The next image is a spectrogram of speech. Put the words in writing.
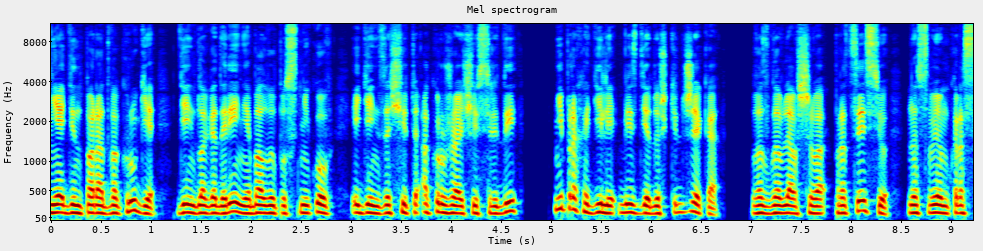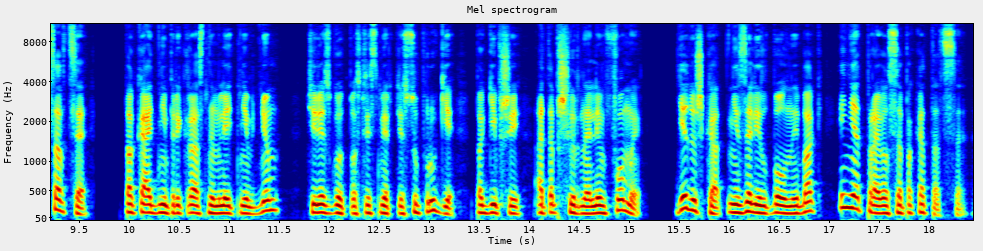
Ни один парад в округе, День благодарения, бал выпускников и День защиты окружающей среды не проходили без дедушки Джека, возглавлявшего процессию на своем красавце, пока одним прекрасным летним днем, через год после смерти супруги, погибшей от обширной лимфомы, дедушка не залил полный бак и не отправился покататься.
